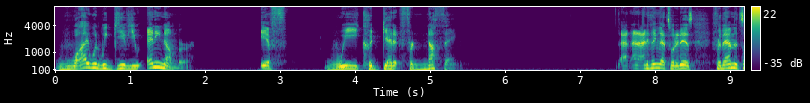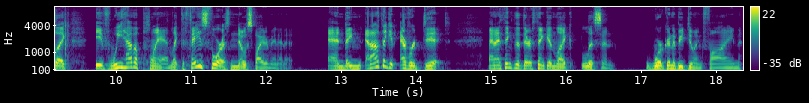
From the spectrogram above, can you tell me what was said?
Why would we give you any number if we could get it for nothing? And I think that's what it is. For them, it's like, if we have a plan, like the phase four has no Spider Man in it. And they and I don't think it ever did. And I think that they're thinking, like, listen, we're going to be doing fine.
